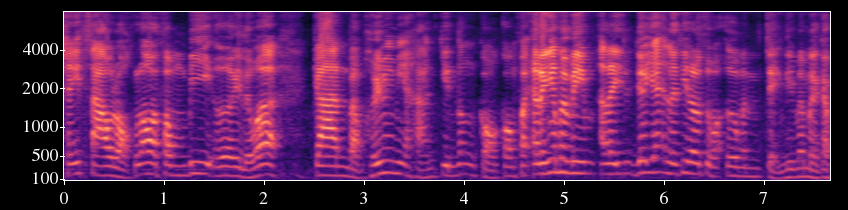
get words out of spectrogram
ใช้ซาวด์หลอกล่อซอมบี้เอยหรือว่า การแบบเฮ้ยไม่มีอาหารกินต้องก่อกองไฟอะไรเงี้ยมันมีอะไรเยอะแยะเลยที่เราสึกว่าเออมันเจ๋งดีมันเหมือนกับ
